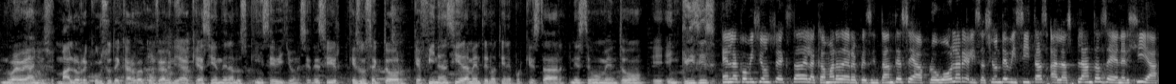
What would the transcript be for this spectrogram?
nueve años, más los recursos de cargo de confiabilidad que ascienden a los 15 billones. Es decir, que es un sector que financieramente no tiene por qué estar en este momento eh, en crisis. En la Comisión Sexta de la Cámara de Representantes se aprobó la realización de visitas a las plantas de energía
